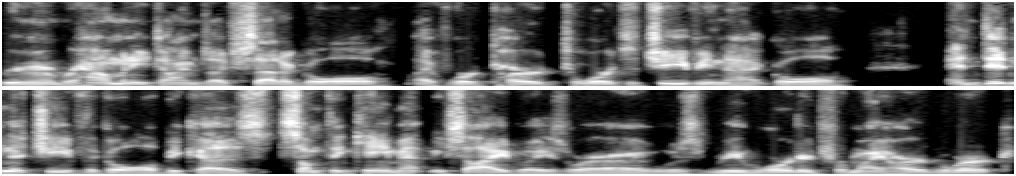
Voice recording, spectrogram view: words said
remember how many times I've set a goal, I've worked hard towards achieving that goal, and didn't achieve the goal because something came at me sideways where I was rewarded for my hard work.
